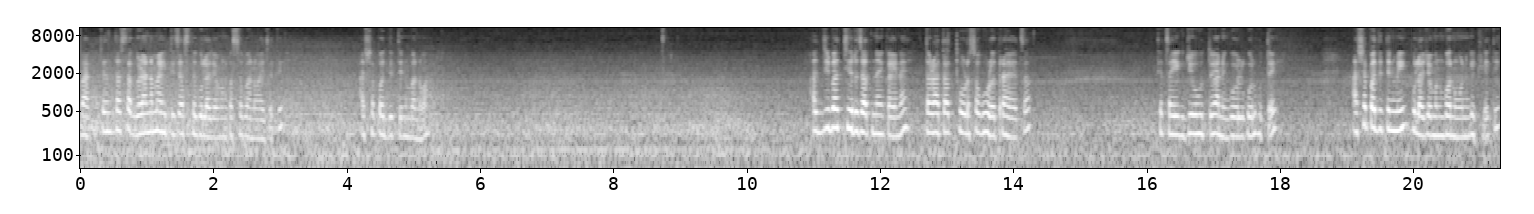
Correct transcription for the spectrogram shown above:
बाकीच्यांतर सगळ्यांना माहितीच असतं गुलाबजामुन कसं बनवायचं ते. अशा पद्धतीने बनवा. अजिबात चिर जात नाही काही नाही. तळहातात थोडंसं घोळत राहायचं. त्याचा एक जीव होतोय आणि गोल गोल होतोय. अशा पद्धतीने मी गुलाबजामुन बनवून घेतले ती.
